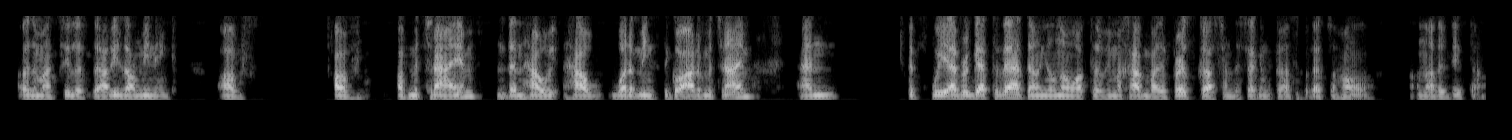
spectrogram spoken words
or the matzilas, the arizal meaning of of of Mitzrayim, then how how what it means to go out of Mitzrayim, and if we ever get to that, then you'll know what to be machavim by the first class and the second class. But that's a whole another detail.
